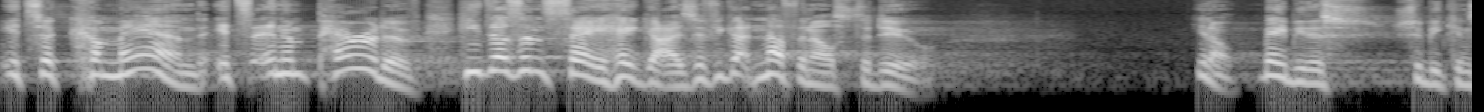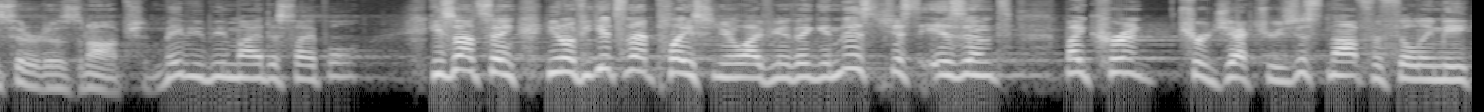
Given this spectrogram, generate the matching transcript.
it's a command, it's an imperative. He doesn't say, hey guys, if you got nothing else to do, you know, maybe this should be considered as an option. Maybe be my disciple. He's not saying, you know, if you get to that place in your life and you're thinking, this just isn't, my current trajectory is just not fulfilling me,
